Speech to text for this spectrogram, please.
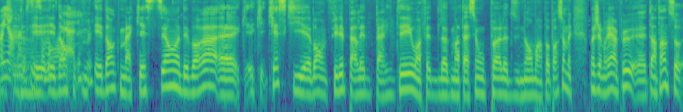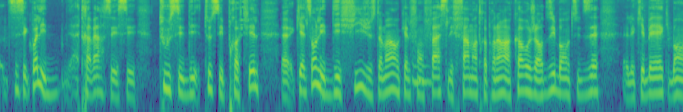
Oui, il y en a aussi Et, sur et donc, Mont-Royal. et donc, ma question, Déborah, euh, qu- qu'est-ce qui... Bon, Philippe parlait de parité ou en fait de l'augmentation ou pas là, du nombre en proportion, mais moi, j'aimerais un peu euh, t'entendre sur... C'est quoi les... À travers ces, ces- tous, ces, dé- tous ces profils, euh, quels sont les défis justement auxquels font Mhm. face les femmes entrepreneurs encore aujourd'hui? Bon, tu disais euh, le Québec, bon,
